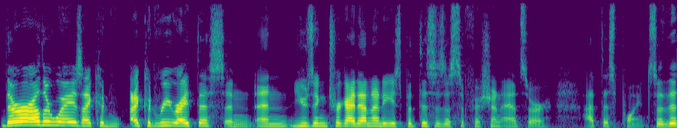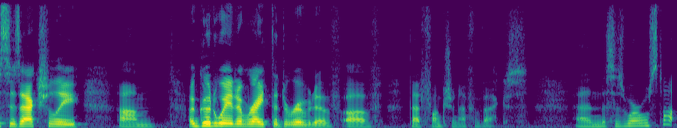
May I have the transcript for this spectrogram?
there are other ways I could, I could rewrite this and, and using trig identities, but this is a sufficient answer at this point. So this is actually um, a good way to write the derivative of that function f of x. And this is where we'll stop.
